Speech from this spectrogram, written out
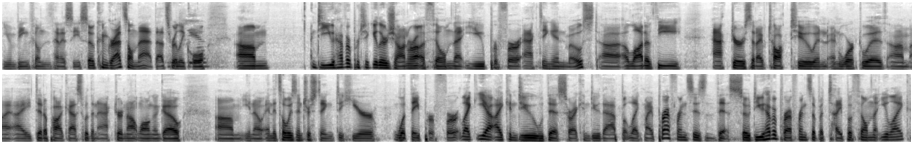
even being filmed in Tennessee. So congrats on that. That's really cool. Um, do you have a particular genre of film that you prefer acting in most? Uh, a lot of the actors that I've talked to and, and worked with, um, I, I, did a podcast with an actor not long ago. Um, you know, and it's always interesting to hear what they prefer. Like, yeah, I can do this or I can do that, but like my preference is this. So, do you have a preference of a type of film that you like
